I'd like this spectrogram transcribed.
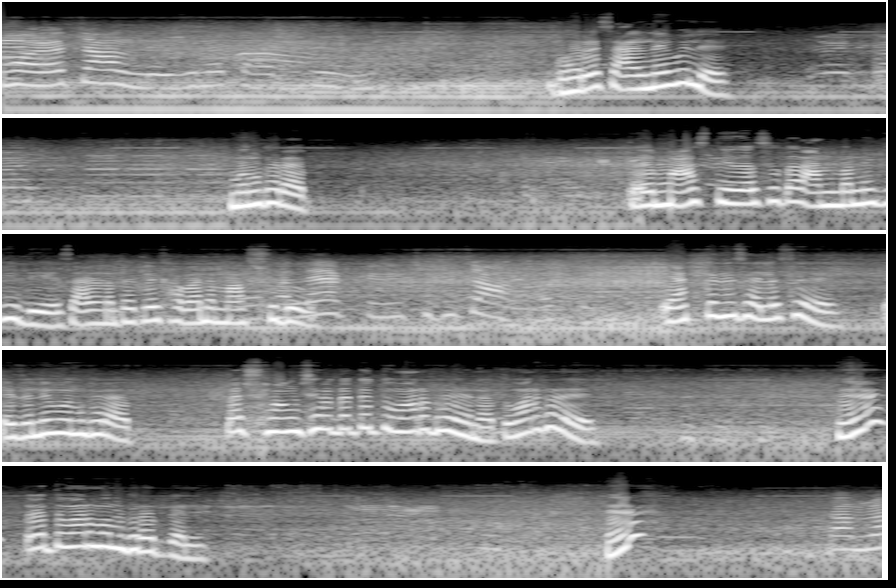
ঘরে চাল নেই বলে ঘরে চাল নেই বলে? মন খারাপ? তাই মাছ নিয়ে যাচ্ছে তার আনবানি কি দিয়ে? চাল না থাকলে খাবানে মাছ শুধু। এক কেজি চাল আছে। এই জন্যই মন খারাপ। তাই সংসারের দায়িত্ব তোমার ঘরে না তোমার ঘরে? হ্যাঁ? তাহলে তোমার মন খারাপ কেন? হ্যাঁ? আমরা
